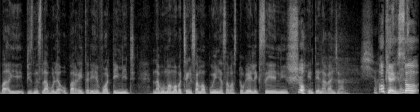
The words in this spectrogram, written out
ba i- business labo le operator they have what they need nabo mama bathengisa amagwinya sabastokela ekseni Sure. intena kanjalo Sure. Okay, That's so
